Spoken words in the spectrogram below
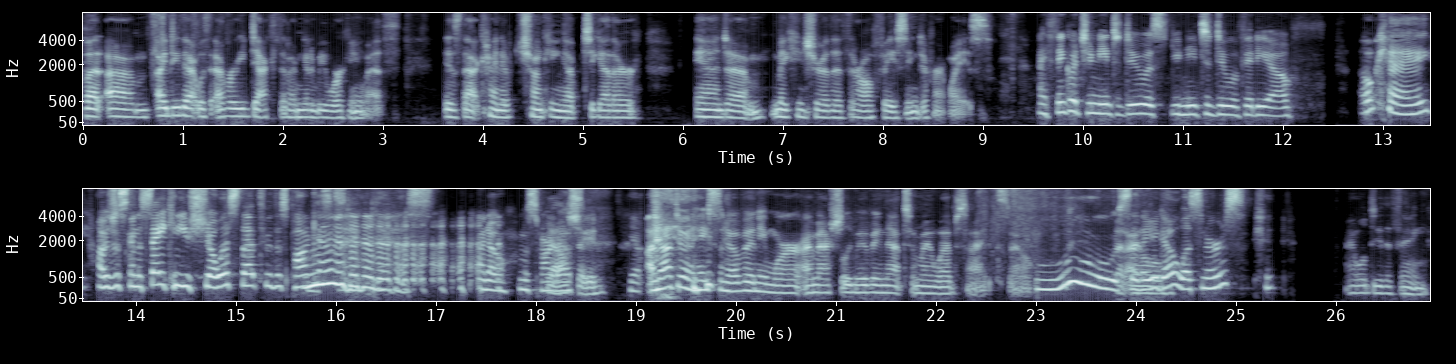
But um, I do that with every deck that I'm going to be working with is that kind of chunking up together and um, making sure that they're all facing different ways. I think what you need to do is you need to do a video. Okay. i was just going to say can you show us that through this podcast Yes. i know i'm a smart Yeah, I'll ass show you. Yep. I'm not doing Hastenova anymore. I'm actually moving that to my website. So ooh But so I there you go listeners I will do the thing.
